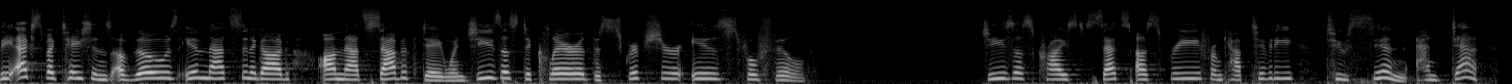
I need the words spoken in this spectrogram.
the expectations of those in that synagogue on that Sabbath day when Jesus declared the scripture is fulfilled. Jesus Christ sets us free from captivity to sin and death,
